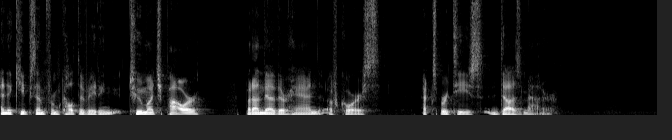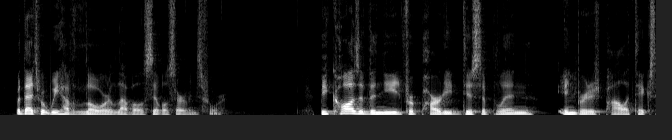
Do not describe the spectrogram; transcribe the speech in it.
and it keeps them from cultivating too much power. But on the other hand, of course, expertise does matter. But that's what we have lower level civil servants for. Because of the need for party discipline in British politics,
